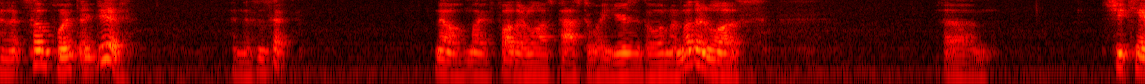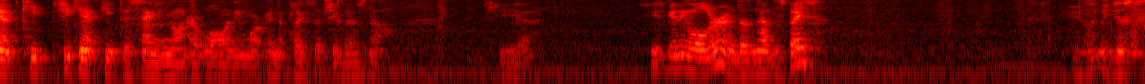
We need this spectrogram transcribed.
And at some point I did. And this is it. Now, my father-in-law's passed away years ago, and my mother-in-law's, um, she can't keep she can't keep this hanging on her wall anymore in the place that she lives now. She uh, she's getting older and doesn't have the space. Just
